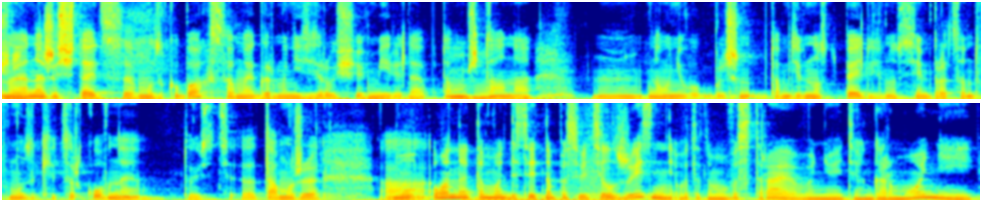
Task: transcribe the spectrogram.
но она же считается, музыка Баха самая гармонизирующая в мире, да, потому угу. что она, ну, у него больше, там, 95-97% музыки церковная, то есть э, там уже... Ну, он этому действительно посвятил жизнь, вот этому выстраиванию этих гармоний.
